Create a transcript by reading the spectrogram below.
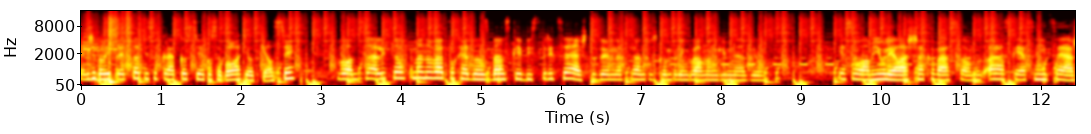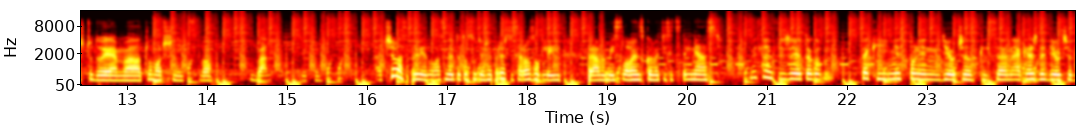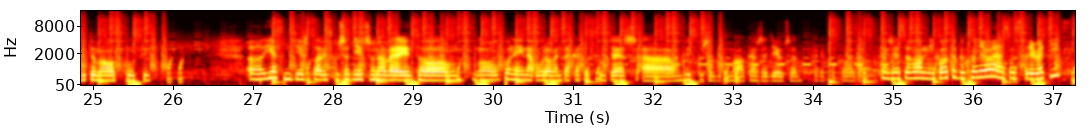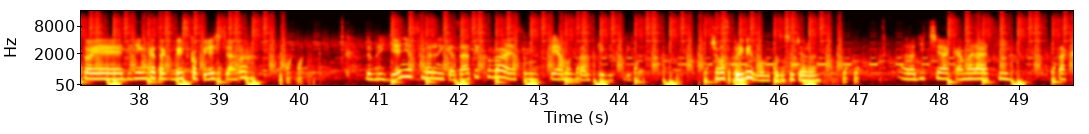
baví, predstavte sa v krátkosti, ako sa voláte, odkiaľ ste. Volám sa Alica Hoffmanová, pochádzam z Banskej Bystrice a študujem na francúzskom bilingválnom gymnáziu. Ja sa volám Julia Lašaková, som z Orávskej Jasenice a študujem eh, tlmočníctvo v Banskej Bystrici. A čo vás priviedlo vlastne do tejto súťaže? Prečo ste sa rozhodli práve my Slovensko 2013? Myslím si, že je to taký nesplnený dievčenský sen a každé dievča by to malo skúsiť. Uh, ja som tiež chcela vyskúšať niečo nové, je to no, úplne iná úroveň takáto súťaž a vyskúšať by to malo každé dievča, tak ako povedala. Takže ja sa volám Nikolta Duchoňová a som z Trebatic, to je dedinka tak blízko Piešťan. Dobrý deň, ja som Veronika Záteková a ja som priamo z Banskej Bystrice. Čo vás priviedlo do tejto súťaže? Rodičia, kamaráti, tak.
